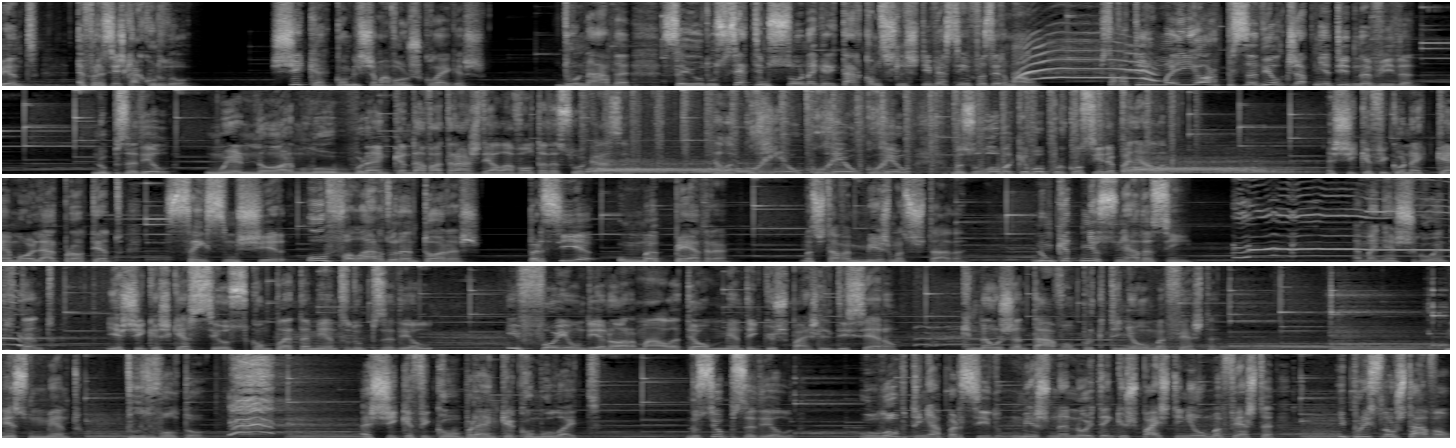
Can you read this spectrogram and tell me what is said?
repente, a Francisca acordou. Chica, como lhe chamavam os colegas. Do nada, saiu do sétimo sono a gritar como se lhe estivessem a fazer mal. Estava a ter o maior pesadelo que já tinha tido na vida. No pesadelo, um enorme lobo branco andava atrás dela à volta da sua casa. Ela correu, correu, correu, mas o lobo acabou por conseguir apanhá-la. A Chica ficou na cama a olhar para o teto, sem se mexer ou falar durante horas. Parecia uma pedra, mas estava mesmo assustada. Nunca tinha sonhado assim. A manhã chegou, entretanto, e a Chica esqueceu-se completamente do pesadelo e foi um dia normal até ao momento em que os pais lhe disseram que não jantavam porque tinham uma festa. Nesse momento, tudo voltou. A Chica ficou branca como o leite. No seu pesadelo, o lobo tinha aparecido mesmo na noite em que os pais tinham uma festa e por isso não estavam.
